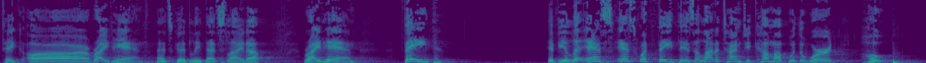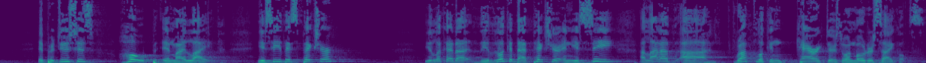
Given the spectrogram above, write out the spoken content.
Take our right hand. That's good. Leave that slide up. Right hand. Faith. If you ask, ask what faith is, a lot of times you come up with the word hope. It produces hope in my life. You see this picture? You look at a, you look at that picture and you see a lot of uh, rough-looking characters on motorcycles.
